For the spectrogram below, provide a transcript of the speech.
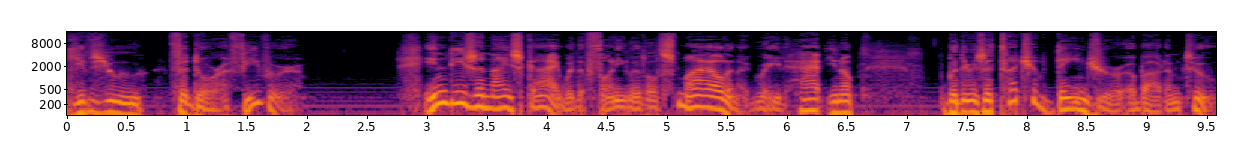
gives you fedora fever. Indy's a nice guy with a funny little smile and a great hat, you know, but there's a touch of danger about him, too.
